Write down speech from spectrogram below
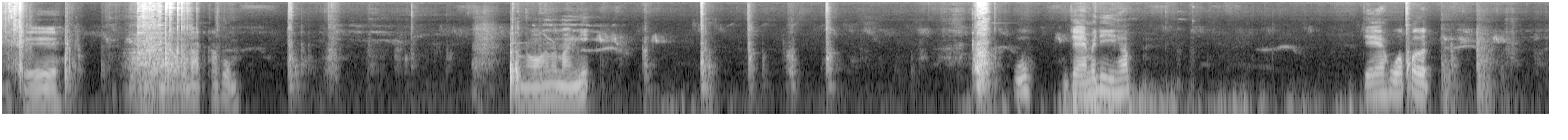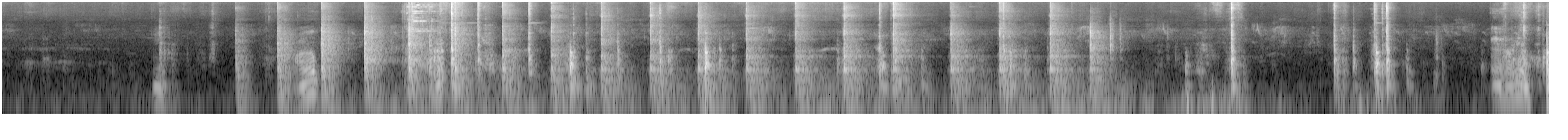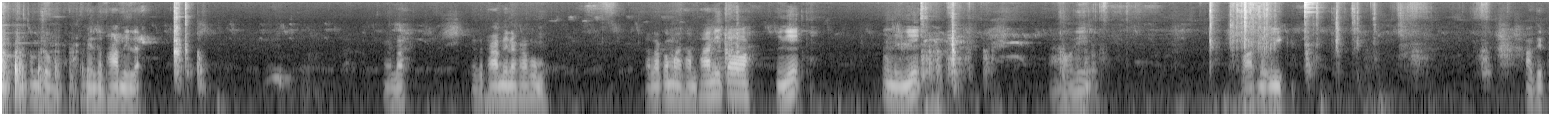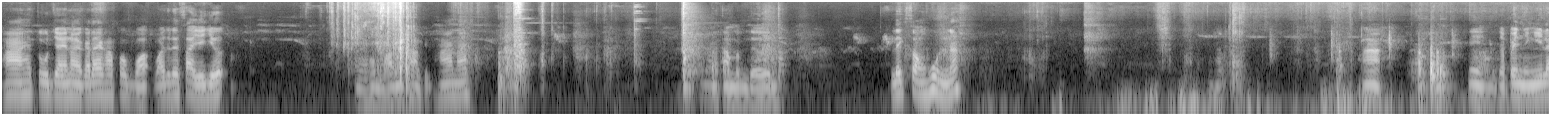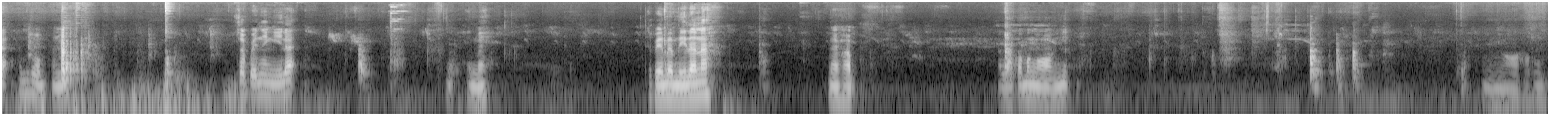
โอเคเราก็ดัดครับผมงอให้มันมาอย่างนี้อู้แจไม่ดีครับ แจหัวเปิด นี่ปึ๊บ นี่ครับผมท่านผู้ชมเป็นสภาพนี้แหละเห็นปะเป็นสภาพนี้แล้วครับผมแล้วเราก็มาทำท่านี้ต่ออย่างนี้อย่างนี้เอานี่วัดมาอีกสามสิบห้าให้ตูดใหญ่หน่อยก็ได้ครับเพราะว่าจะได้ใส่เยอะๆ ผมวัดมาสามสิบห้านะเราทำแบบเดิมเล็กสองหุ่นนะอ่านี่จะเป็นอย่างนี้แหละท่านผู้ชมเห็นไหมจะเป็นอย่างนี้แหละเนี่ยเห็นไหมจะเป็นแบบนี้แล้วนะนะครับแล้วเราก็มางออย่างนี้งอครับผม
